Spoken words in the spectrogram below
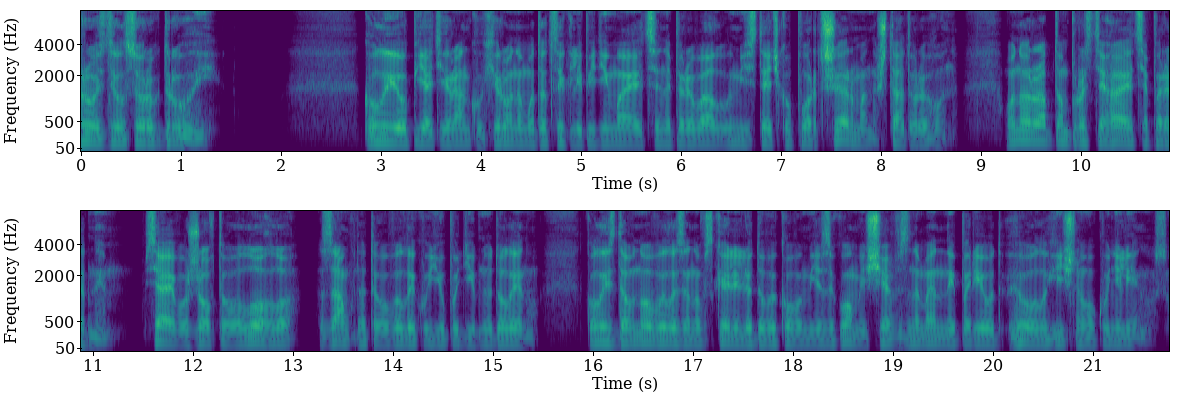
Розділ 42. Коли о п'ятій ранку Хіро на мотоциклі підіймається на перевал у містечко Порт Шерман, штат Орегон, воно раптом простягається перед ним. Сяйво жовтого логло, замкнуте у велику ю-подібну долину, колись давно вилизано в скелі льодовиковим язиком і ще в знаменний період геологічного кунілінусу.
